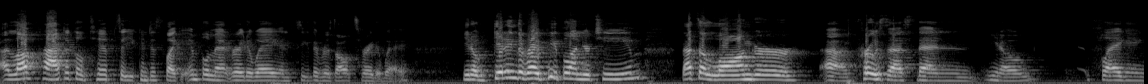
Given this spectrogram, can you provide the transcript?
I love practical tips that you can just like implement right away and see the results right away. You know, getting the right people on your team, that's a longer uh, process than, you know, flagging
